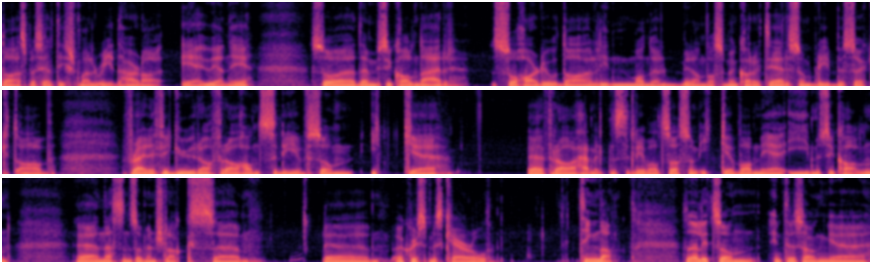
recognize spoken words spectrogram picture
da spesielt Ishmael Reed her da er uenig i. Så eh, den musikalen der så har du jo da Linn Manuel Miranda som en karakter som blir besøkt av flere figurer fra hans liv som ikke eh, Fra Hamiltons liv, altså, som ikke var med i musikalen. Eh, nesten som en slags eh, eh, A Christmas Carol-ting, da. Så det er litt sånn interessant, eh,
